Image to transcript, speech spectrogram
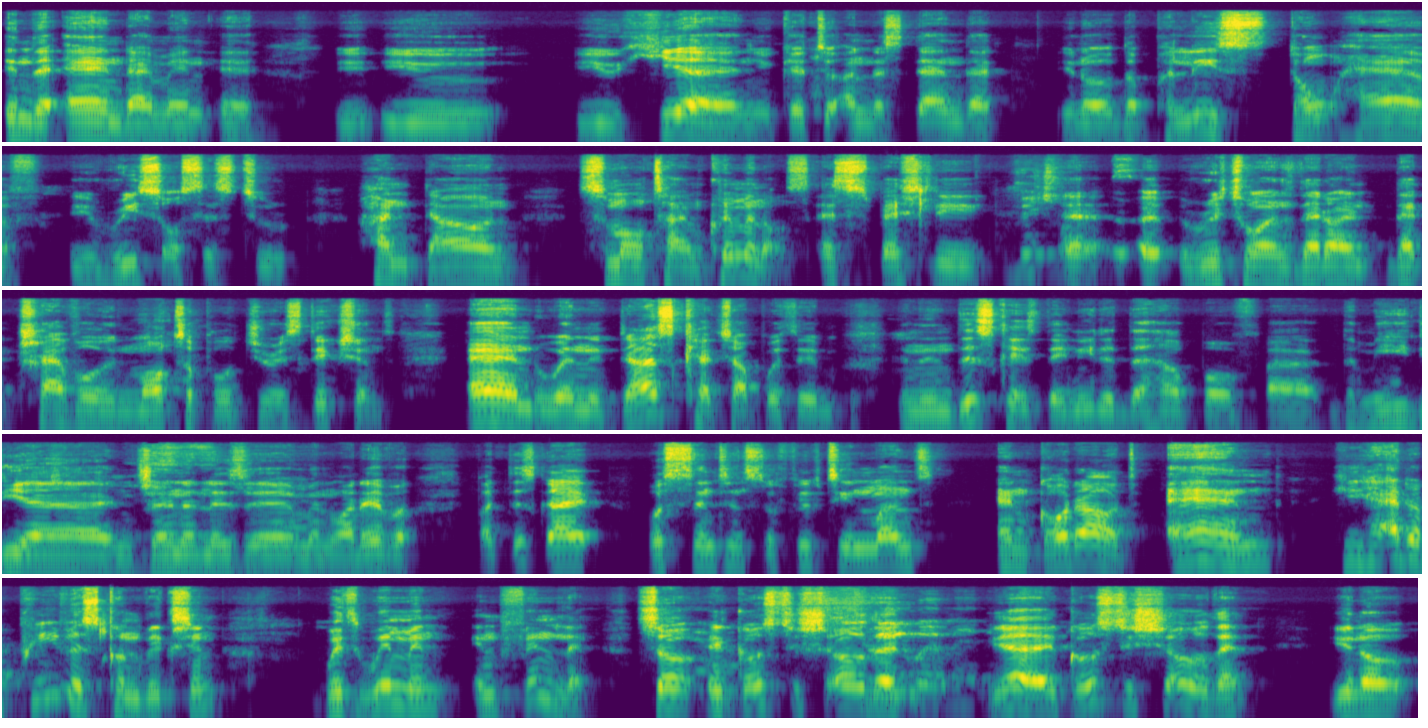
in the end, I mean, eh, you you you hear and you get to understand that you know the police don't have the resources to hunt down small time criminals, especially rich uh, ones. uh, rich ones that are that travel in multiple jurisdictions. And when it does catch up with him, and in this case, they needed the help of uh, the media and journalism and whatever. But this guy was sentenced to 15 months and got out, and he had a previous conviction with women in Finland. So Yeah. it goes to show Three that women. yeah it goes to show that you know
